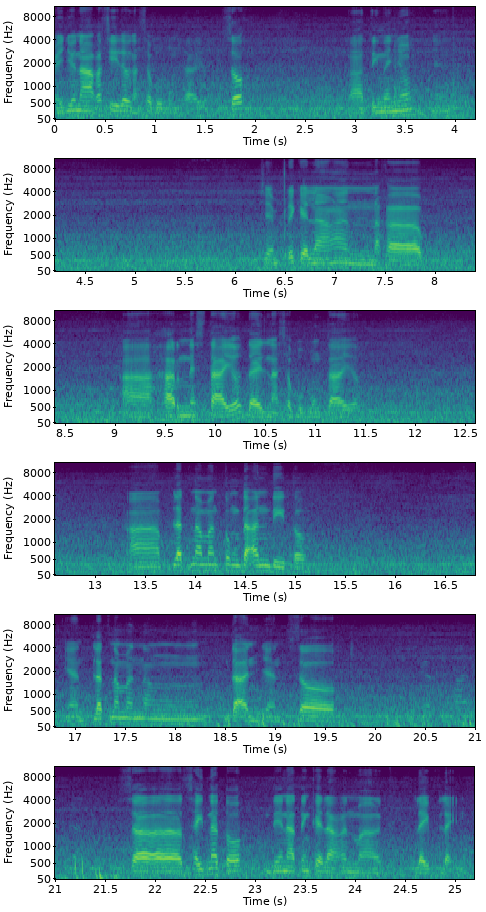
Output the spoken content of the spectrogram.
Medyo nakakasilaw, nasa bubong tayo. So, ah, tingnan nyo. Yan. Siyempre, kailangan naka ah, harness tayo dahil nasa bubong tayo. Ah, flat naman tong daan dito. Yan, flat naman ng daan dyan. So, sa side na to, hindi natin kailangan mag lifeline.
